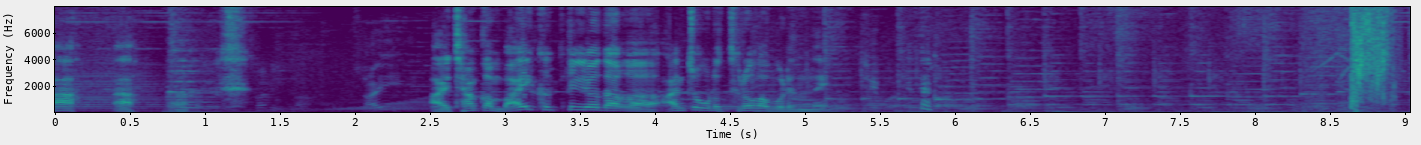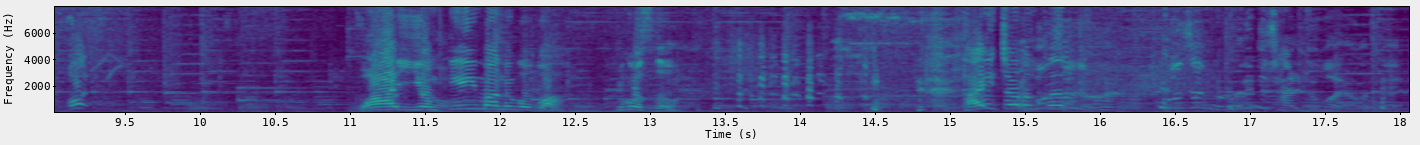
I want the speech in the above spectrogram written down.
아, 아. 아이 아니 잠깐 마이크 키려다가 안쪽으로 들어가 버렸네 뒤에 뭐야 없더라. 와이 형 게임하는 거 봐 죽었어 다이 쩔었어 혼석이 왜왜 이렇게 잘 죽어요 근데?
